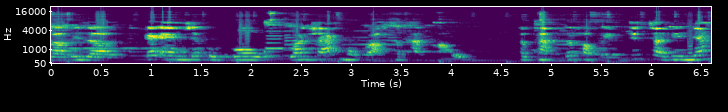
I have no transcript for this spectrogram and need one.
Và bây giờ các em sẽ cùng cô quan sát một đoạn thực hành mẫu, thực hành với phần mềm Dictaphone nhé.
